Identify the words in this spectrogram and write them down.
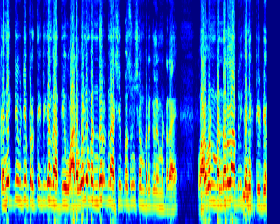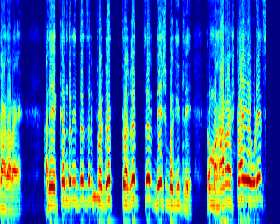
कनेक्टिव्हिटी प्रत्येक ठिकाणी राहते. वाळवण बंदर नाशिकपासून शंभर किलोमीटर आहे. वाळवण बंदराला आपली कनेक्टिव्हिटी राहणार आहे. आणि एकंदरीत जर प्रगत प्रगत जर देश बघितले तर महाराष्ट्र एवढेच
